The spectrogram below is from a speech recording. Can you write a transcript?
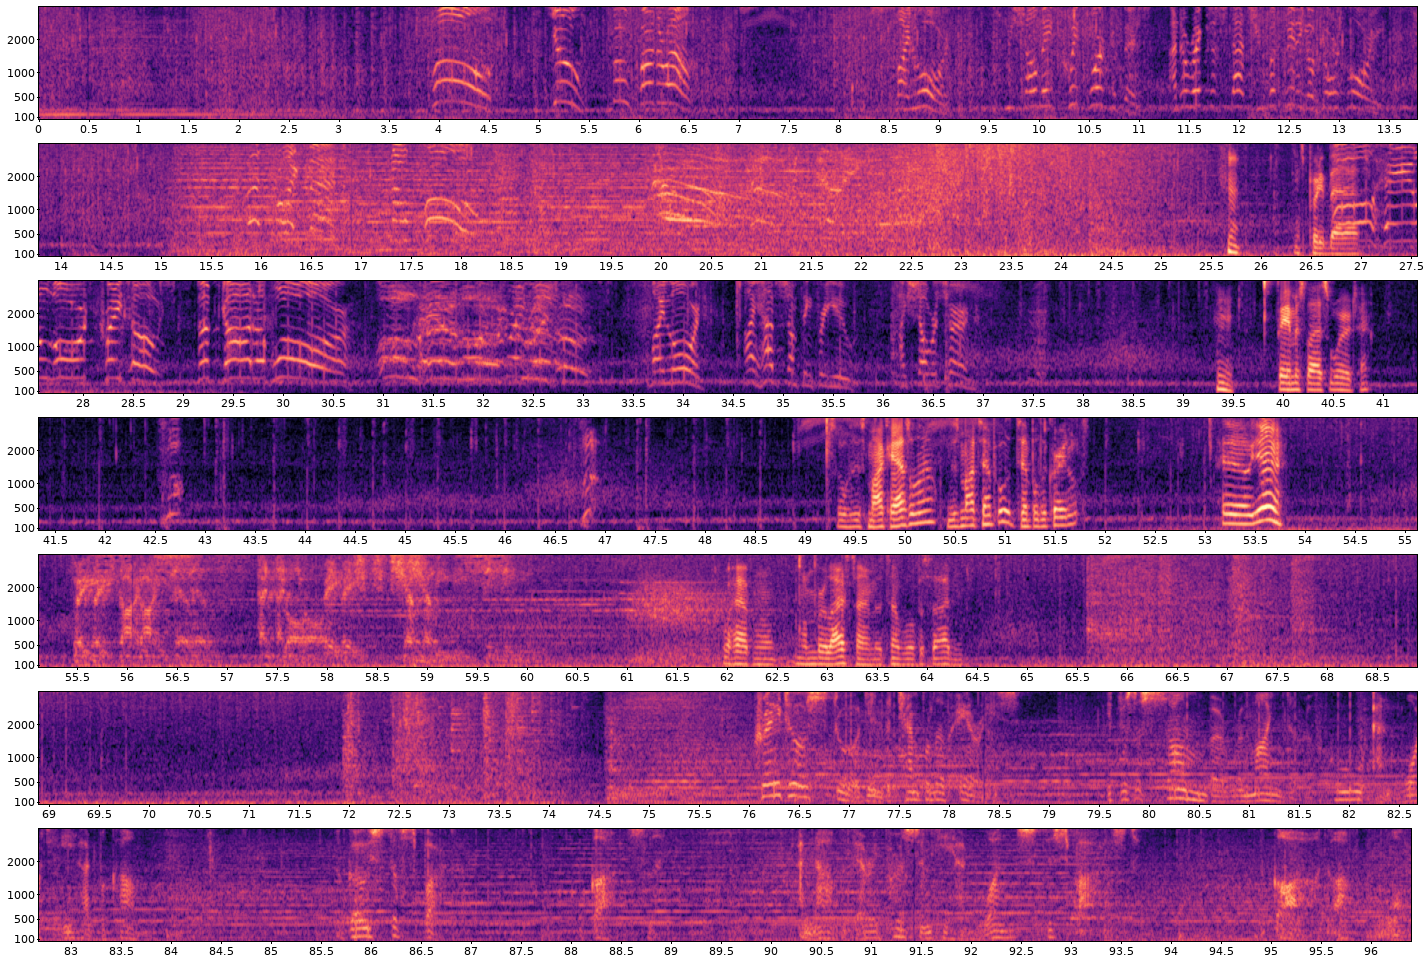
Pull! You! Move further out! My lord, we shall make quick work of this, and erect a statue befitting of your glory. It's pretty badass. All hail Lord Kratos, the god of war! All hail Lord Kratos! My lord, I have something for you. I shall return. Hmm. Famous last words, huh? So is this my castle now? This is my temple? The temple of the Kratos? Hell yeah. Face thyself, and your fate shall be. What happened? Remember last time, the temple of Poseidon. Kratos stood in the Temple of Ares. It was a somber reminder of who and what he had become. The ghost of Sparta, god slayer, and now the very person he had once despised, the god of war.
